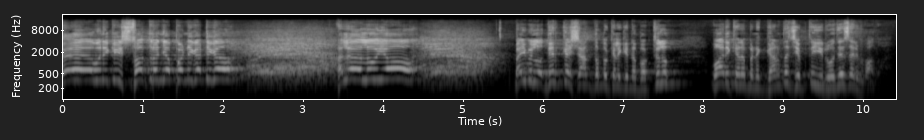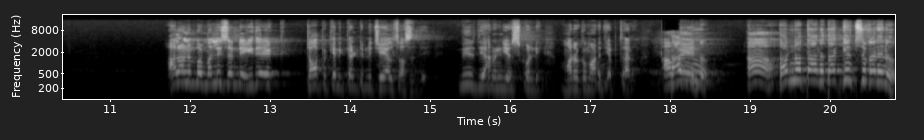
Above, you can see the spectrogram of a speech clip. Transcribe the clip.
దేవునికి స్తోత్రం చెప్పండి గట్టిగా. హల్లెలూయా. బైబిల్లో దీర్ఘశాంతము కలిగిన భక్తులు వారికి కనబడిన ఘనత చెప్తే ఈ రోజే సరిపోదు. అలానే మళ్ళీ సండే ఇదే టాపిక్ అని కంటిన్యూ చేయాల్సి వస్తుంది. మీరు ధ్యానం చేసుకోండి. మరొక మాట చెప్తాను. తన్ను. తాను తగ్గించుకొనెను.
